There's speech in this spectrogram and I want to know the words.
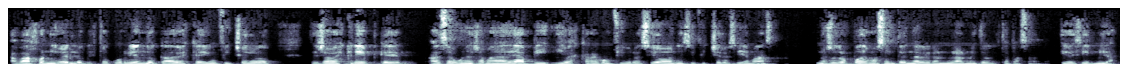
a bajo nivel lo que está ocurriendo cada vez que hay un fichero de JavaScript que hace alguna llamada de API y descarga configuraciones y ficheros y demás, nosotros podemos entender granularmente lo que está pasando. Y decir, mira,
